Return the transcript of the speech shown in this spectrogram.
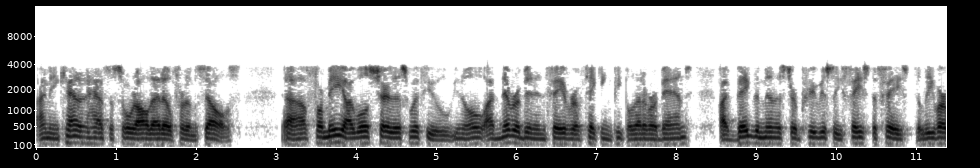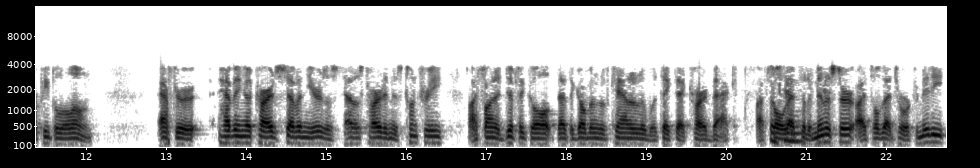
I mean, Canada has to sort all that out for themselves. Uh, for me, I will share this with you. You know, I've never been in favor of taking people out of our band. I've begged the minister previously face to face to leave our people alone. After having a card seven years, a status card in this country, I find it difficult that the government of Canada would take that card back. I've told that to the minister, I've told that to our committee,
